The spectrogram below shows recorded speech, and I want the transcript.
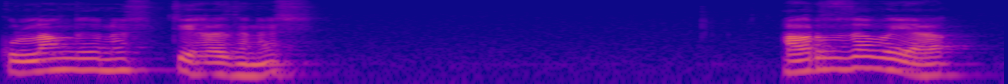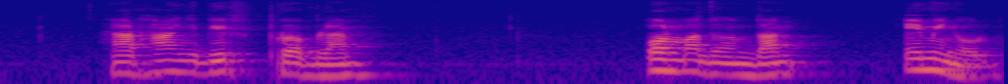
Kullandığınız cihazınız arıza veya herhangi bir problem olmadığından emin olun.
